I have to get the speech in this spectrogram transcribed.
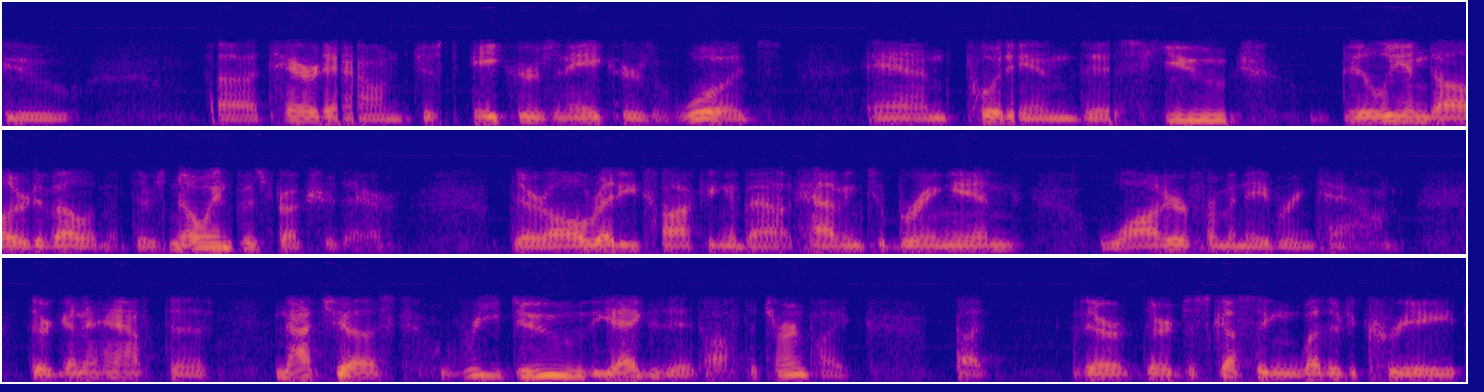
to uh, tear down just acres and acres of woods and put in this huge billion dollar development. There's no infrastructure there. They're already talking about having to bring in water from a neighboring town. They're going to have to not just redo the exit off the turnpike, but they're they're discussing whether to create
